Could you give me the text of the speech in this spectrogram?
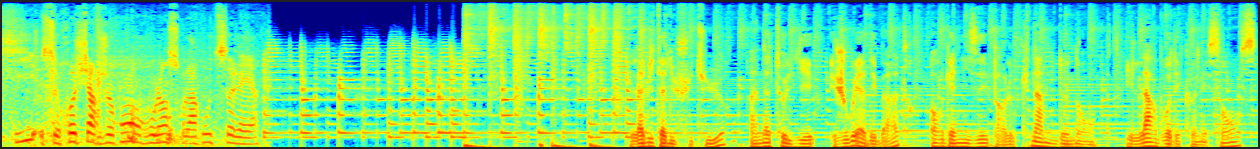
qui se rechargeront en roulant sur la route solaire. L'habitat du futur, un atelier joué à débattre, organisé par le CNAM de Nantes et l'Arbre des connaissances,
